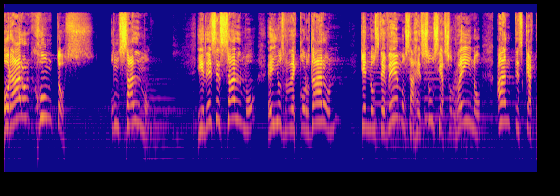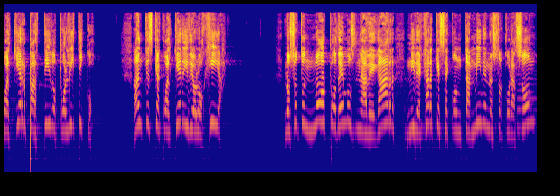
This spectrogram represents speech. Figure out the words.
oraron juntos un salmo. Y en ese salmo ellos recordaron que nos debemos a Jesús y a su reino antes que a cualquier partido político, antes que a cualquier ideología. Nosotros no podemos navegar ni dejar que se contamine nuestro corazón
